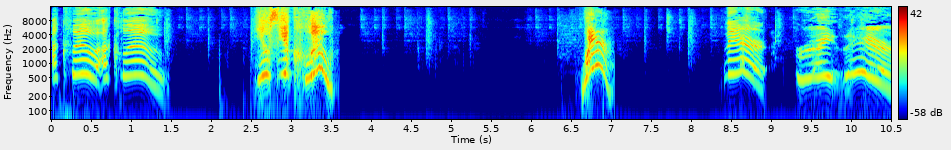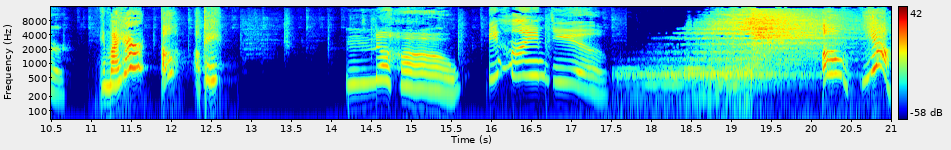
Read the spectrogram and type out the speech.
A clue, a clue. You see a clue! Where? There, right there. In my hair? Oh, okay. No. Behind you. Oh, yeah,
